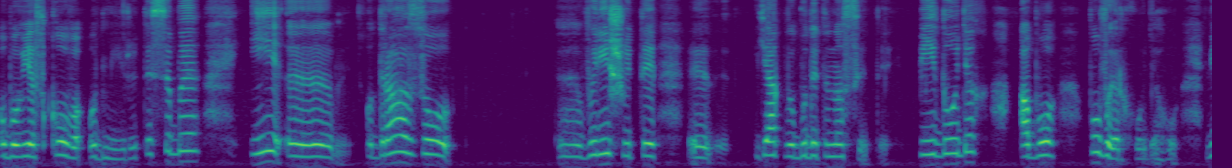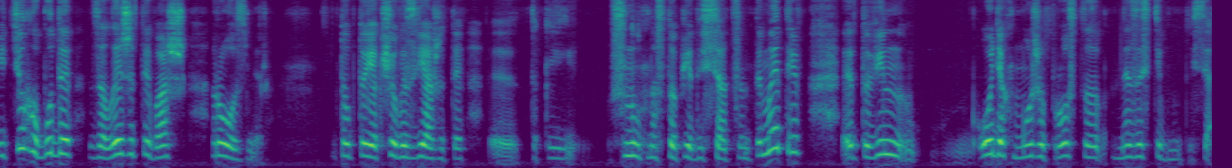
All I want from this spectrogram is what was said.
обов'язково обмірюйте себе і е, одразу е, вирішуйте, е, як ви будете носити під одяг або поверх одягу. Від цього буде залежати ваш розмір. Тобто, якщо ви зв'яжете е, такий снуд на 150 см, то він одяг може просто не застібнутися.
